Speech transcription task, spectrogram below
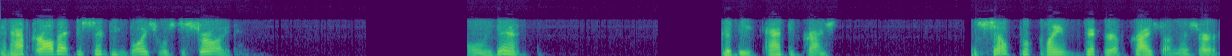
And after all that dissenting voice was destroyed, only then could the Antichrist, the self proclaimed vicar of Christ on this earth,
